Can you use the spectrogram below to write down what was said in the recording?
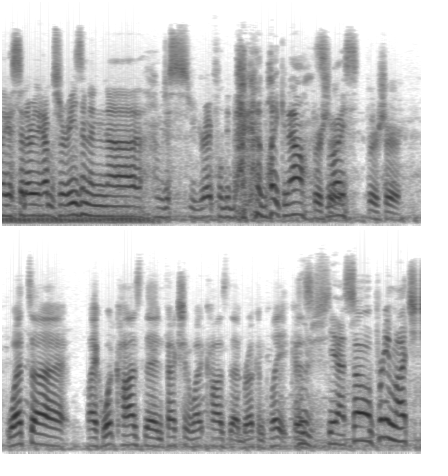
like I said, everything happens for a reason, and uh, I'm just grateful to be back on a bike now. for it's sure. nice. For sure. What uh like what caused the infection? What caused the broken plate? Because Yeah, so pretty much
